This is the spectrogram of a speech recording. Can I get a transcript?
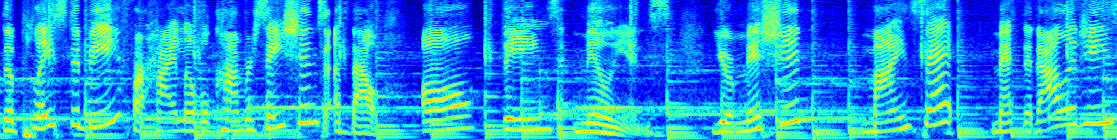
the place to be for high level conversations about all things millions. Your mission, mindset, methodologies,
